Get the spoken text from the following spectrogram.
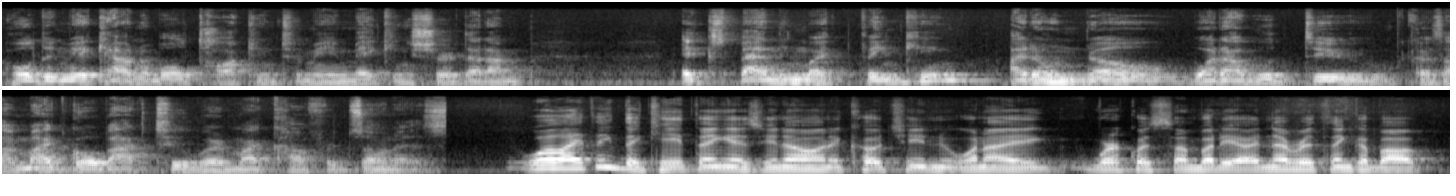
holding me accountable, talking to me, making sure that I'm expanding my thinking, I don't know what I would do because I might go back to where my comfort zone is. Well, I think the key thing is, you know, in a coaching, when I work with somebody, I never think about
